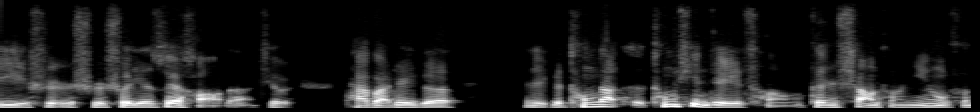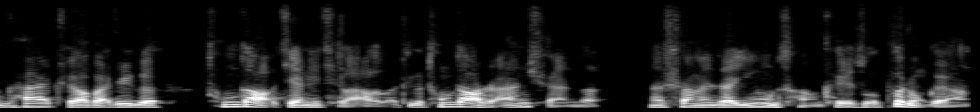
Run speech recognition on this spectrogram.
议是是设计的最好的，就是它把这个这个通道通信这一层跟上层应用分开，只要把这个通道建立起来了吧，这个通道是安全的，那上面在应用层可以做各种各样的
